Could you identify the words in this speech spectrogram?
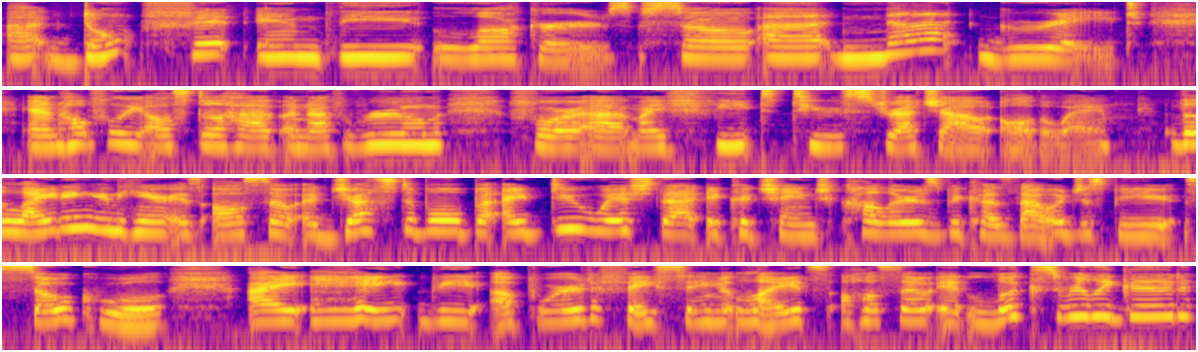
uh, don't fit in the lockers, so uh, not great. And hopefully I'll still have enough room for uh, my feet to stretch out all the way. The lighting in here is also adjustable, but I do wish that it could change colors because that would just be so cool. I hate the upward facing lights also. It looks really good,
